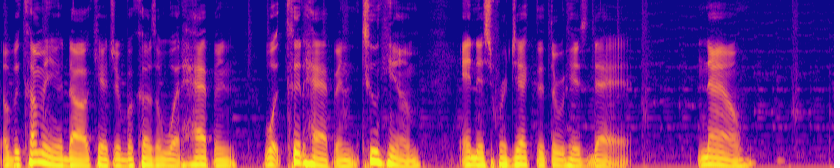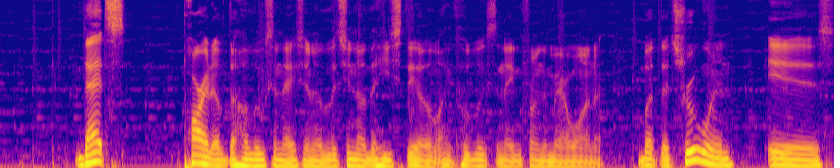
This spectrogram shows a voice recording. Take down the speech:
of becoming a dog catcher because of what happened, what could happen to him, and is projected through his dad. Now, that's part of the hallucination to let you know that he's still like hallucinating from the marijuana. But the true one is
